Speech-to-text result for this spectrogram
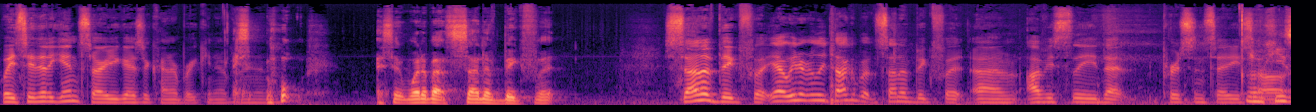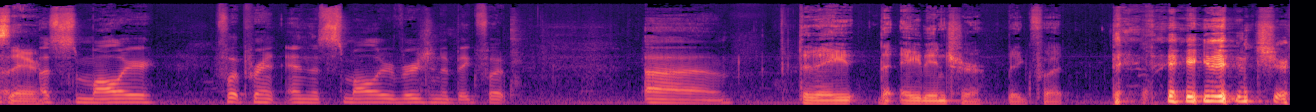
Wait, say that again. Sorry, you guys are kind of breaking up. right now. I said, what about Son of Bigfoot? Son of Bigfoot. Yeah, we didn't really talk about Son of Bigfoot. Um, obviously, that person said he Oh, saw he's a, there. a smaller footprint and the smaller version of Bigfoot. Um, The eight, the eight incher Bigfoot. Eight incher.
